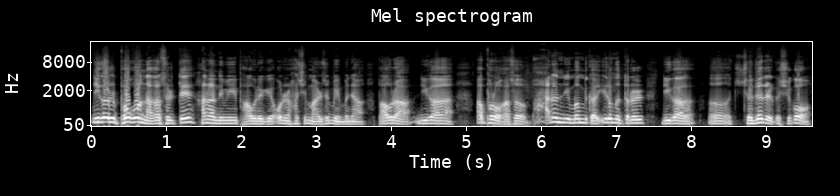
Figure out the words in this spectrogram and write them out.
이걸 보고 나갔을 때 하나님이 바울에게 오늘 하신 말씀이 뭐냐? 바울아, 네가 앞으로 가서 많은 이 뭡니까? 이런 것들을 네가 어 전해야 될 것이고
